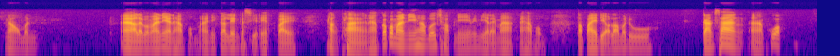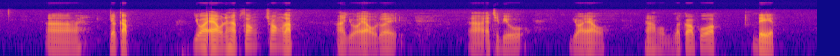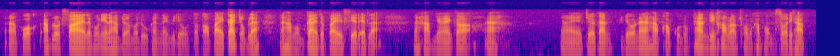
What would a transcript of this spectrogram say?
เงา มัน อ่า อะไรประมาณเนี้ยนะครับผม อันนี้ก็เล่นกับ CSS ไปพลางๆนะครับ ก็ประมาณนี้ครับ เวิร์กช็อปนี้ไม่มีอะไรมากนะครับผม ต่อไปเดี๋ยวเรามาดูการสร้าง อ่า พวก อ่า เกี่ยวกับ URL นะครับ ช่องช่องรับ อ่า URL ด้วย อ่า attribute URL นะครับผมแล้วก็พวก date อ่าพวกอัปโหลดไฟล์อะไรพวกนี้นะครับ เดี๋ยวเรามาดูกันในวิดีโอต่อๆไปใกล้จบแล้วนะครับ ผมใกล้จะไป CSS แล้วนะครับ ยังไงก็อะยังไงเจอกันวิดีโอหน้าครับ ขอบคุณทุกท่านที่เข้ามารับชมครับผม สวัสดีครับ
